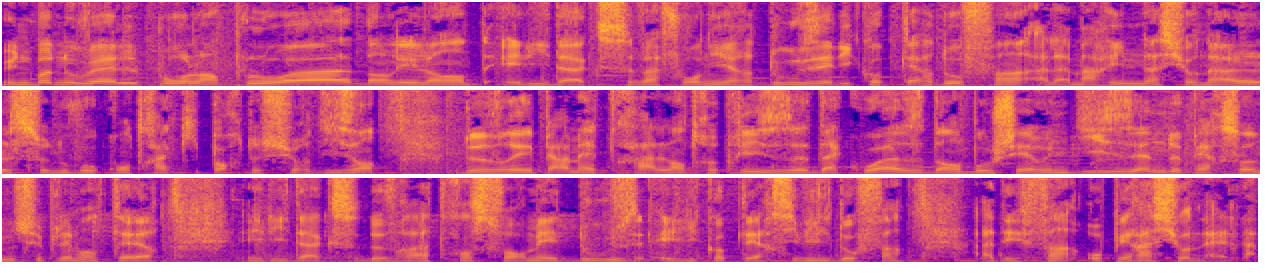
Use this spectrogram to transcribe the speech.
Une bonne nouvelle pour l'emploi dans les Landes. Elidax va fournir 12 hélicoptères dauphins à la Marine nationale. Ce nouveau contrat qui porte sur 10 ans devrait permettre à l'entreprise d'Aquoise d'embaucher une dizaine de personnes supplémentaires. Elidax devra transformer 12 hélicoptères civils dauphins à des fins opérationnelles.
